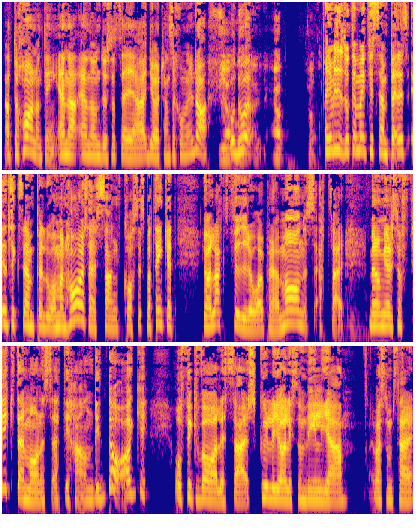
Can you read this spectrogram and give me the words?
Att du har någonting än, än om du så att säga gör transaktionen idag. och då, ja, Ja, precis, då kan man ju till exempel, ett, exempel då om man har så här sunk costs, man tänker att jag har lagt fyra år på det här manuset, så här. men om jag liksom fick det här manuset i hand idag och fick valet så här, skulle jag liksom vilja, vad ska man säga,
